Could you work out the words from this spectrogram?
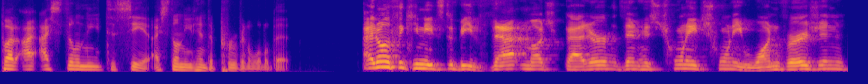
But I, I still need to see it. I still need him to prove it a little bit. I don't think he needs to be that much better than his 2021 version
